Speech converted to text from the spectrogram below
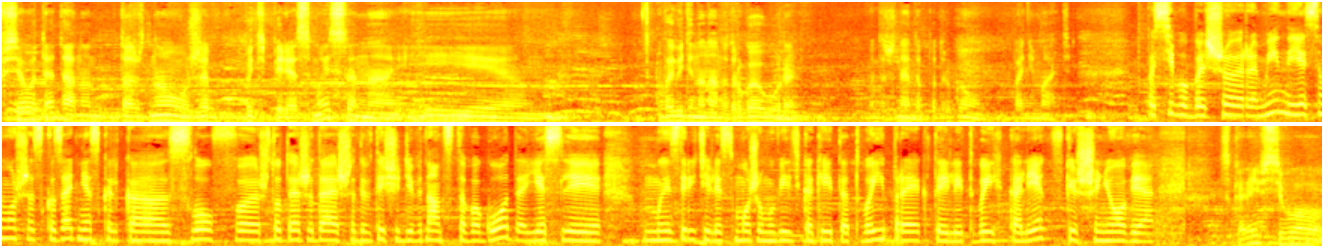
все вот это, оно должно уже быть переосмысленно и выведено на другой уровень. Мы должны это по-другому понимать. Спасибо большое, Рамин. Если можешь рассказать несколько слов, э, что ты ожидаешь от 2019 года, если мы, зрители, сможем увидеть какие-то твои проекты или твоих коллег в Кишиневе? Скорее всего,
